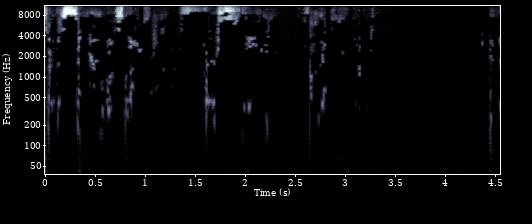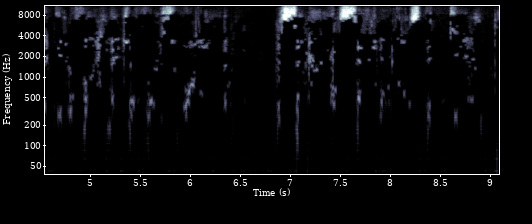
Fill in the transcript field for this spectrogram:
So the sand was like thirsty for God. And the beautiful image of verse 1, the sinner has said as the gift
